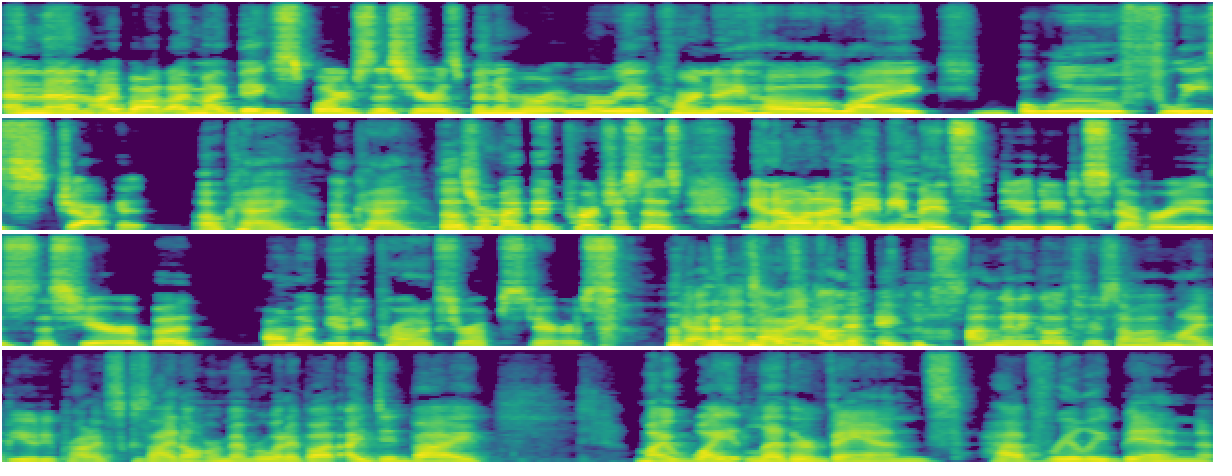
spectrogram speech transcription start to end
And then I bought I, my big splurge this year has been a Mar- Maria Cornejo like blue fleece jacket. Okay. Okay. Those were my big purchases, you know, and I maybe made some beauty discoveries this year, but all my beauty products are upstairs. Yeah, that's all right. I'm. I'm going to go through some of my beauty products because I don't remember what I bought. I did buy my white leather vans have really been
